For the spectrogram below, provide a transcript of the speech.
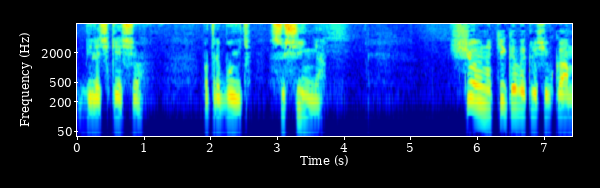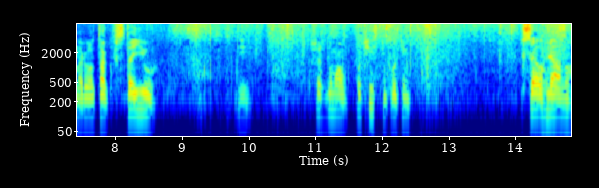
білячки, що потребують сушіння. Щойно тільки виключив камеру, отак встаю і ще ж думав почистю, потім все огляну.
